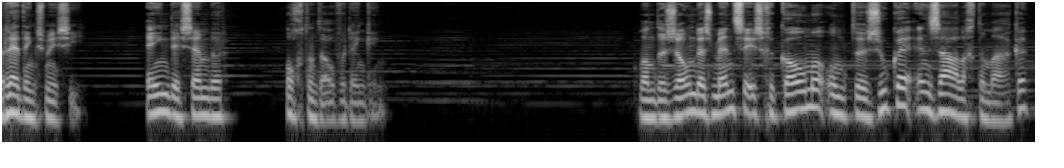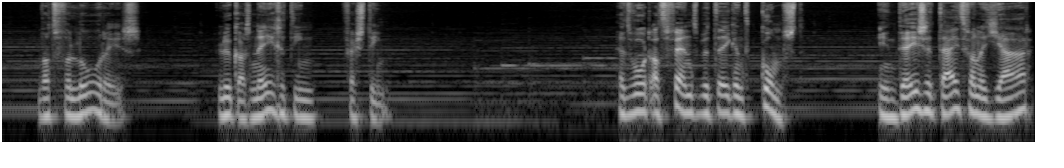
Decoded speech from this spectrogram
reddingsmissie. 1 december, ochtendoverdenking. Want de Zoon des Mensen is gekomen om te zoeken en zalig te maken wat verloren is. Lucas 19, vers 10. Het woord advent betekent komst. In deze tijd van het jaar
